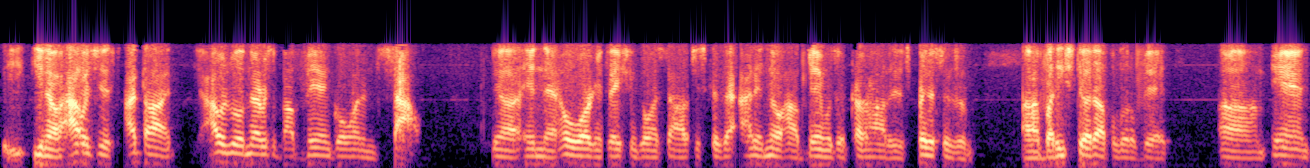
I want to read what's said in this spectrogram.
you know, I was just I thought I was real nervous about Ben going south you know, in that whole organization going south just because I, I didn't know how Ben was going to come out of his criticism. Uh, but he stood up a little bit. Um, and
